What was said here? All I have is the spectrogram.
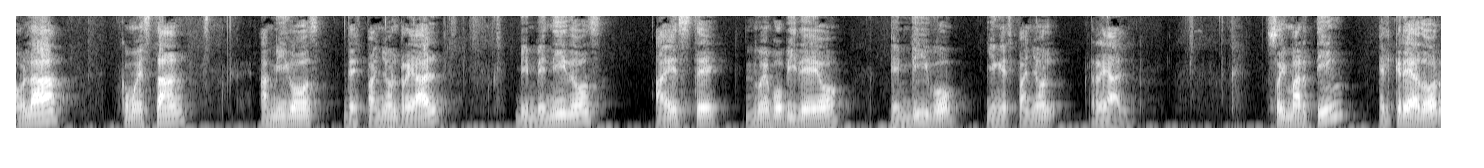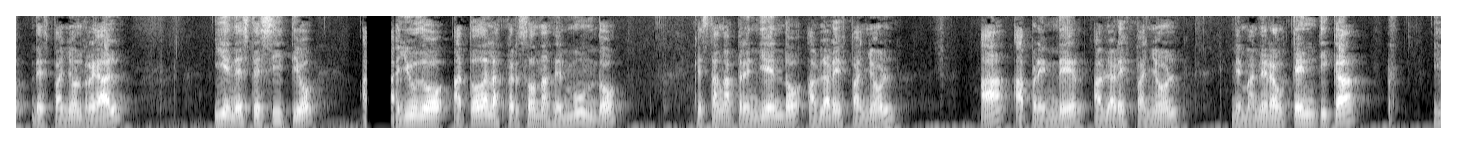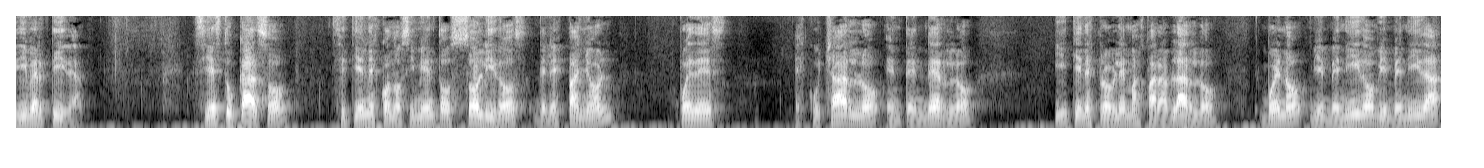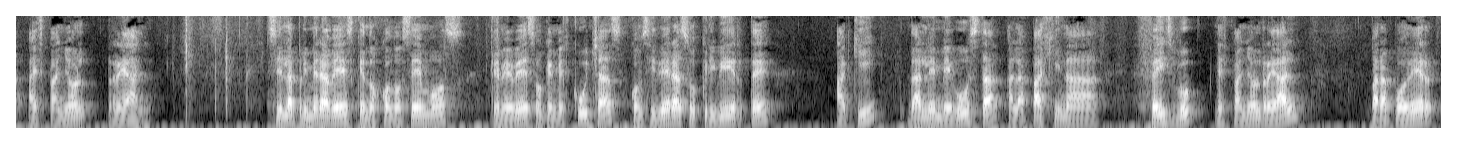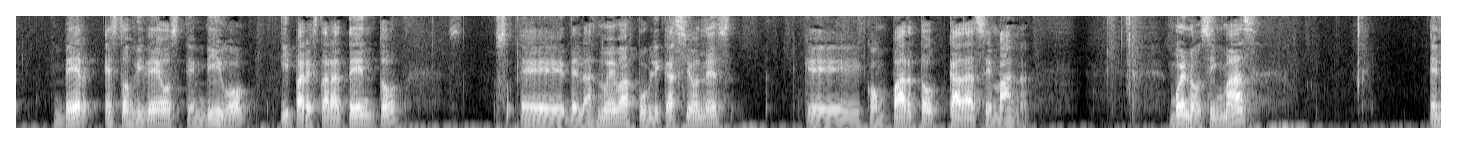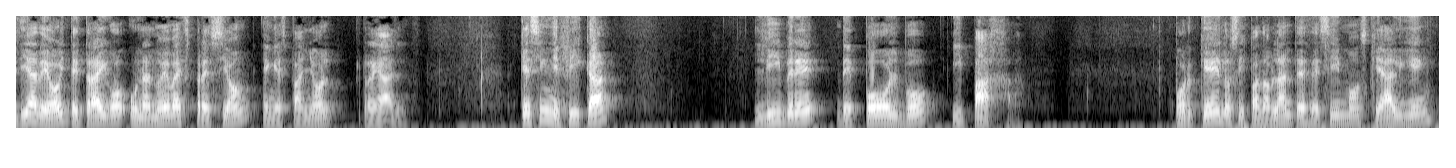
Hola, ¿cómo están? Amigos de Español Real, bienvenidos a este nuevo video en vivo y en español real. Soy Martín, el creador de Español Real, y en este sitio ayudo a todas las personas del mundo que están aprendiendo a hablar español a aprender a hablar español de manera auténtica y divertida. Si es tu caso, si tienes conocimientos sólidos del español, puedes escucharlo, entenderlo y tienes problemas para hablarlo, bueno, bienvenido, bienvenida a Español Real. Si es la primera vez que nos conocemos, que me ves o que me escuchas, considera suscribirte aquí, darle me gusta a la página Facebook de Español Real para poder ver estos videos en vivo y para estar atento eh, de las nuevas publicaciones que comparto cada semana. Bueno, sin más, el día de hoy te traigo una nueva expresión en español real. ¿Qué significa libre de polvo y paja? ¿Por qué los hispanohablantes decimos que alguien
